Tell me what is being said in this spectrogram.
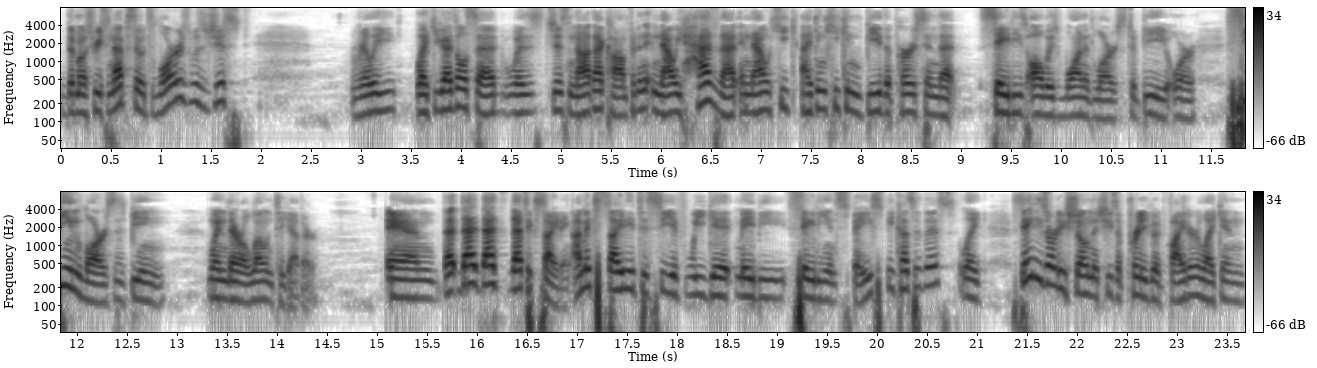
the most recent episodes, Lars was just really, like you guys all said, was just not that confident. And now he has that. And now he, I think he can be the person that Sadie's always wanted Lars to be or seen Lars as being when they're alone together. And that, that, that's, that's exciting. I'm excited to see if we get maybe Sadie in space because of this. Like, Sadie's already shown that she's a pretty good fighter, like in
